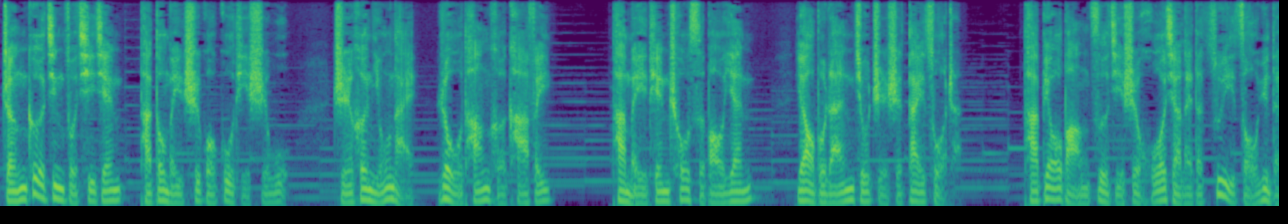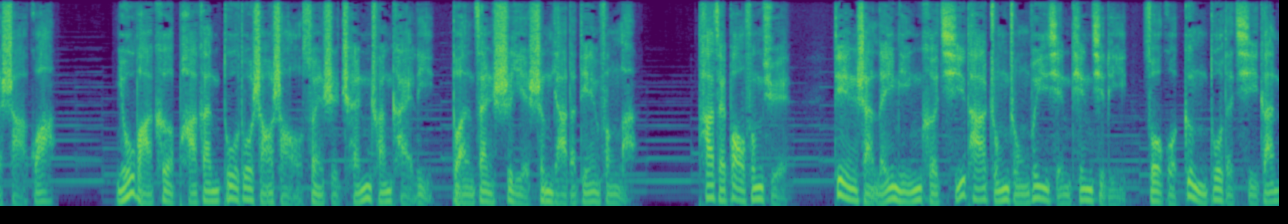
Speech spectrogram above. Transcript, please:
整个静坐期间，他都没吃过固体食物，只喝牛奶、肉汤和咖啡。他每天抽四包烟，要不然就只是呆坐着。他标榜自己是活下来的最走运的傻瓜。纽瓦克爬杆多多少少算是沉船凯利短暂事业生涯的巅峰了。他在暴风雪、电闪雷鸣和其他种种危险天气里做过更多的旗杆，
